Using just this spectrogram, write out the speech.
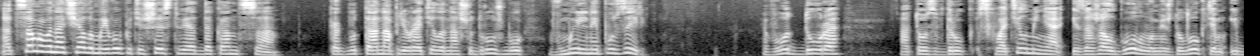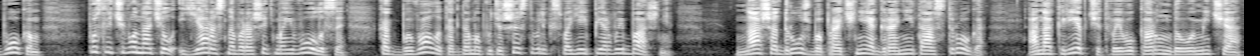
От самого начала моего путешествия до конца, как будто она превратила нашу дружбу в мыльный пузырь. «Вот дура!» Атос вдруг схватил меня и зажал голову между локтем и боком, после чего начал яростно ворошить мои волосы, как бывало, когда мы путешествовали к своей первой башне. «Наша дружба прочнее гранита острога. Она крепче твоего корундового меча.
